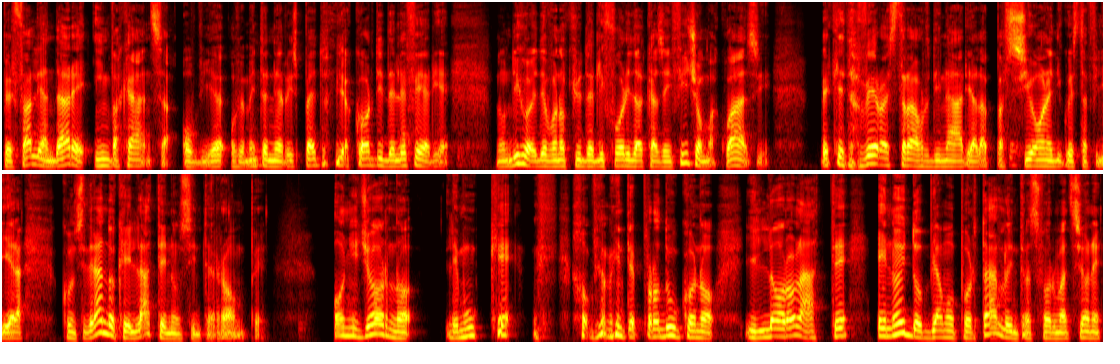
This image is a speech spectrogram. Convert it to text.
per farli andare in vacanza, ovvia, ovviamente nel rispetto degli accordi delle ferie, non dico che devono chiuderli fuori dal caseificio, ma quasi, perché davvero è straordinaria la passione di questa filiera, considerando che il latte non si interrompe. Ogni giorno le mucche ovviamente producono il loro latte e noi dobbiamo portarlo in trasformazione.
